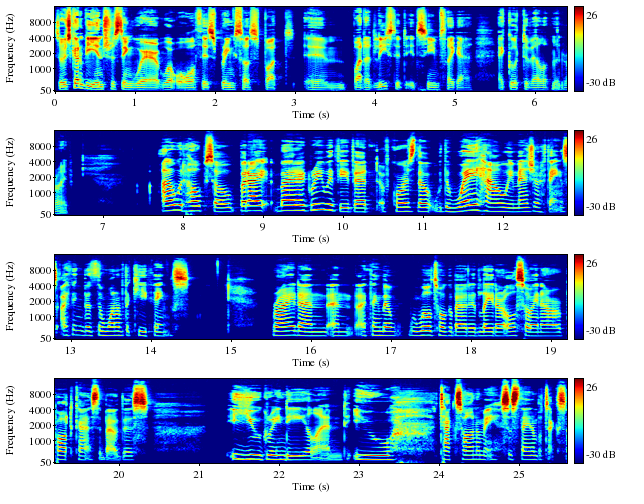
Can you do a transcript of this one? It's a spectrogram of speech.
so it's going to be interesting where, where all of this brings us. But um, but at least it, it seems like a, a good development, right? I would hope so, but I but I agree with you that of course the the way how we measure things, I think that's the one of the key things, right? And and I think that we will talk about it later also in our podcast about this EU Green Deal and EU taxonomy, sustainable tax-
